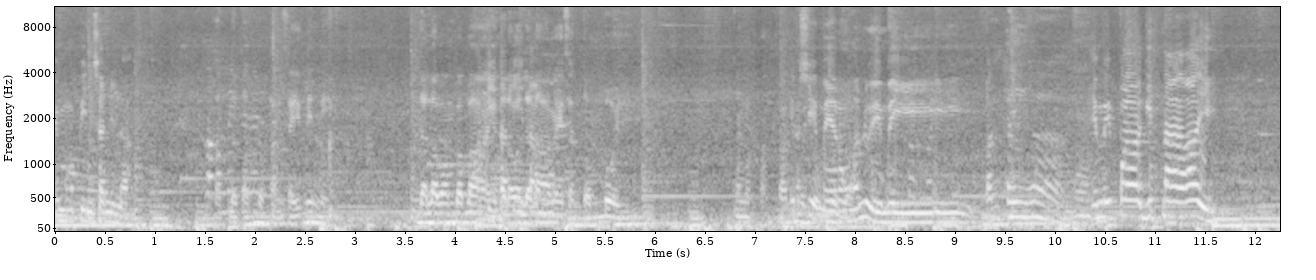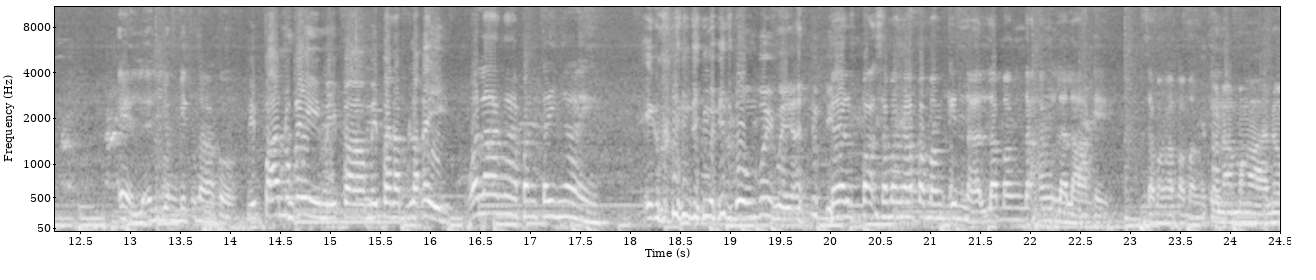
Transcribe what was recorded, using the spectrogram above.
Yung mga pinsan nila. Baka Tatlo, may tatlo, pantay din eh. Dalawang babae, Makita-kita dalawang mo. lalaki, isang tomboy. Ano pa? Bakit Kasi may merong ano eh, may... Pantay nga. Eh, may pa-gitna ka eh. L, L yung gitna ko. May paano ka eh, may, pa, may panabla ka eh. Wala nga, pantay nga eh. Eh kung hindi may tomboy, may ano eh. Pero pa, sa mga pamangkin na, lamang na ang lalaki. Sa mga pamangkin. Ito na ang mga ano,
